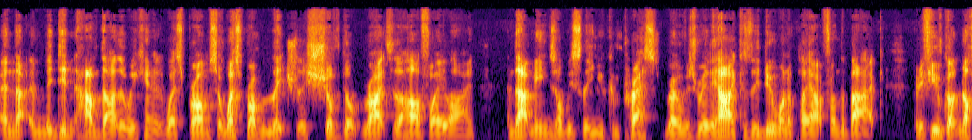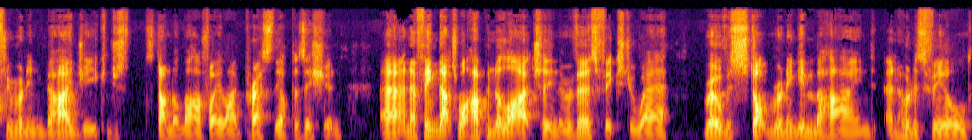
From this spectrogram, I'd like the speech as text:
And that and they didn't have that the weekend at West Brom. So West Brom literally shoved up right to the halfway line and that means obviously you can press Rovers really high because they do want to play out from the back. But if you've got nothing running behind you, you can just stand on the halfway line, press the opposition. Uh, and I think that's what happened a lot actually in the reverse fixture where Rovers stopped running in behind and Huddersfield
